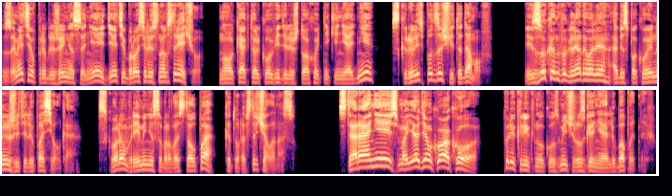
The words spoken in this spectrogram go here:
Заметив приближение саней, дети бросились навстречу, но как только увидели, что охотники не одни, скрылись под защитой домов. Из окон выглядывали обеспокоенные жители поселка. В скором времени собралась толпа, которая встречала нас. «Сторонись, мы едем к Оку!» — прикрикнул Кузьмич, разгоняя любопытных.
